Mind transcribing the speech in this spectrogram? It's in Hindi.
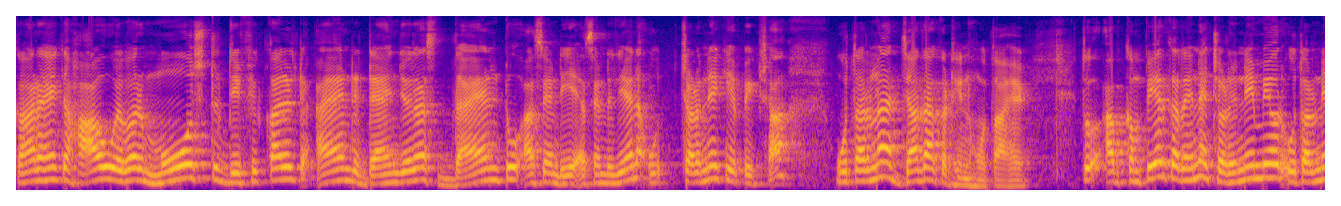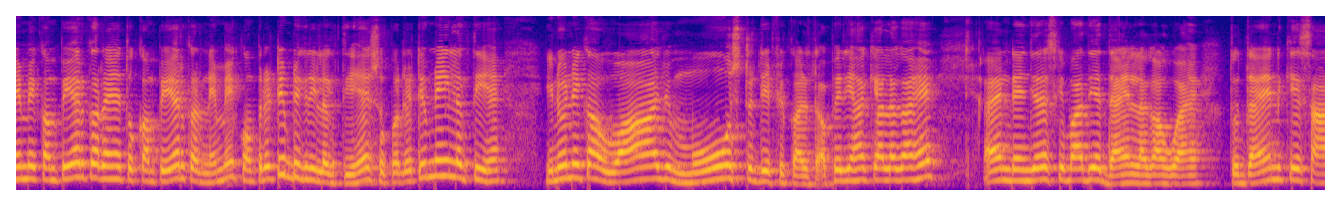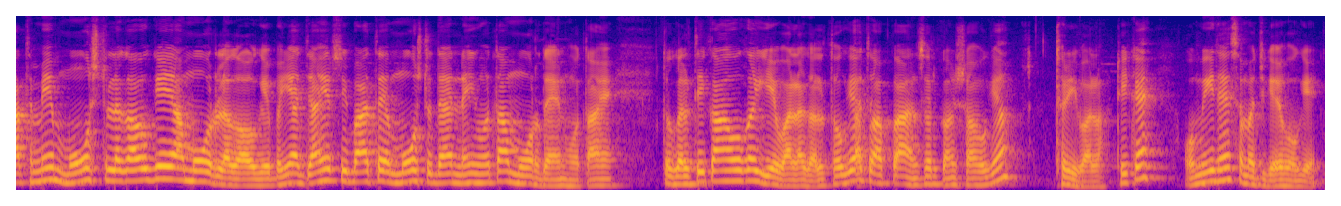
कह रहे हैं कि however most difficult and dangerous than to ascend ये असेंड दिया ना चढ़ने की अपेक्षा उतरना ज़्यादा कठिन होता है। तो अब कंपेयर कर रहे हैं ना, चढ़ने में और उतरने में कंपेयर कर रहे हैं तो कंपेयर करने में कॉम्परेटिव डिग्री लगती है सुपरलेटिव नहीं लगती है। इन्होंने कहा वाज मोस्ट डिफ़िकल्ट और फिर यहाँ क्या लगा है? एंड डेंजरस के बाद ये दैन लगा हुआ है। तो दैन के साथ में मोस्ट लगाओगे या मोर लगाओगे? भैया ज़ाहिर सी बात है मोस्ट दैन नहीं होता मोर दैन होता है। तो गलती कहाँ होगा? ये वाला गलत हो गया तो आपका आंसर कौन सा हो गया? थ्री वाला। ठीक है? उम्मीद है समझ गए होगे।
